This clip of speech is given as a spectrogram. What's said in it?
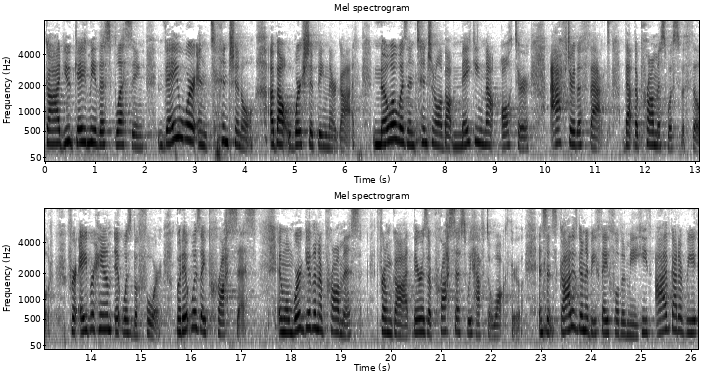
God, you gave me this blessing. They were intentional about worshiping their God. Noah was intentional about making that altar after the fact that the promise was fulfilled. For Abraham, it was before, but it was a process. And when we're given a promise, from God, there is a process we have to walk through. And since God is going to be faithful to me, he's, I've got to be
